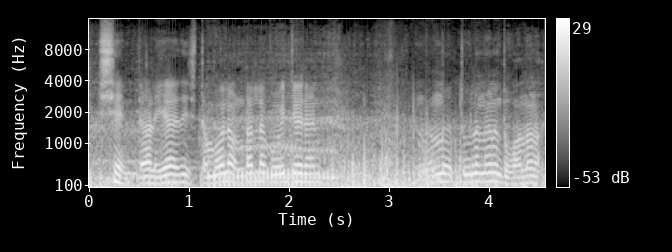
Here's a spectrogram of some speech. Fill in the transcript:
പക്ഷെ എന്റെ അളിയായത് ഇഷ്ടംപോലെ ഉണ്ടല്ലോ പോയിട്ട് വരാൻ. ഒന്നും എത്തൂലെന്നാണ് തോന്നണം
